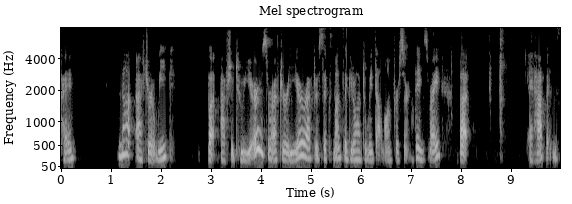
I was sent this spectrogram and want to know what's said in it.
okay? Not after a week, but after two years or after a year or after six months. Like, you don't have to wait that long for certain things, right? But it happens.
